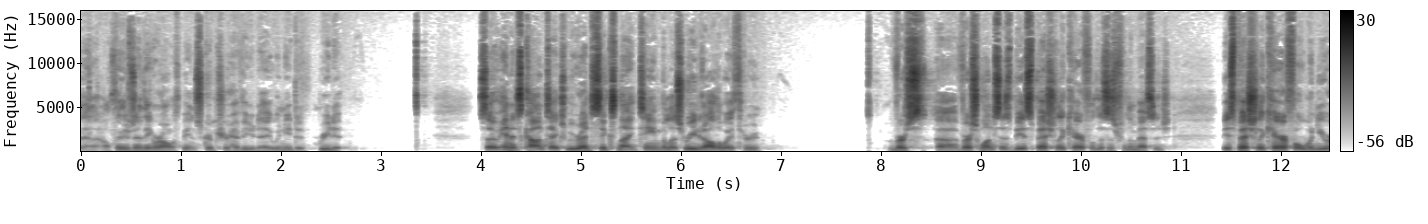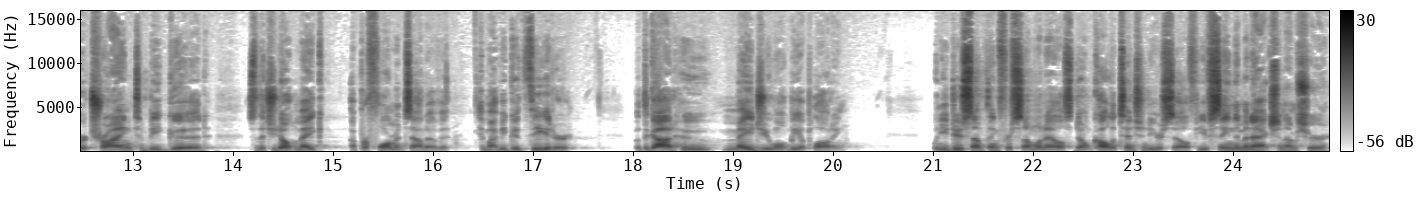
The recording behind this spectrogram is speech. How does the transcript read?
I don't think there's anything wrong with being scripture heavy today. We need to read it. So in its context, we read 619, but let's read it all the way through. Verse, uh, verse 1 says, Be especially careful. This is from the message. Be especially careful when you are trying to be good so that you don't make a performance out of it. It might be good theater, but the God who made you won't be applauding. When you do something for someone else, don't call attention to yourself. You've seen them in action, I'm sure.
